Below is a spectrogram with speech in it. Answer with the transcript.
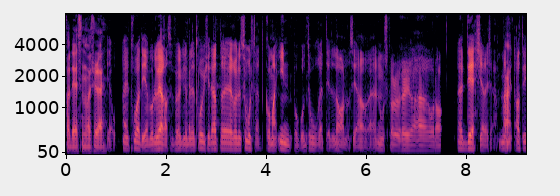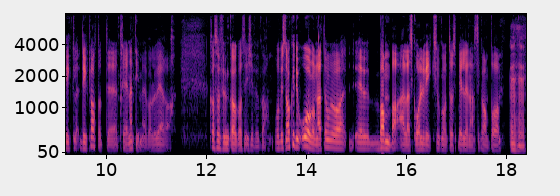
fadesen, var ikke det? Jo, jeg tror at de evaluerer, selvfølgelig, men jeg tror ikke det at eh, Rune Soltvedt kommer inn på kontoret til LAN og sier eh, nå skal du høyre her og da. Det skjer ikke. Men de, det er klart at trenerteamet evaluerer hva som funker og hva som ikke funker. Og Vi snakket jo òg om dette om det var Bamba eller Skålvik som kom til å spille neste kamp. og Mhm.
